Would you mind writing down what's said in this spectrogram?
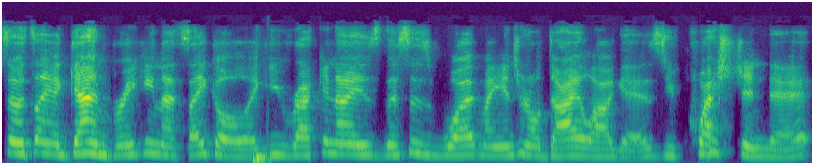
So it's like, again, breaking that cycle. Like you recognize this is what my internal dialogue is. You questioned it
